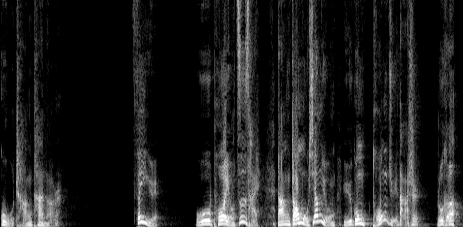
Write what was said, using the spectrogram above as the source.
故长叹耳。”飞曰：“吾颇有资财，当招募乡勇，与公同举大事，如何？”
